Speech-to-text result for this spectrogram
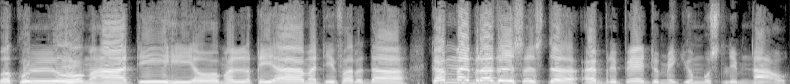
وَكُلُّهُمْ آتِيهِ يَوْمَ الْقِيَامَةِ فَرْدًا Come my brother, sister, I'm prepared to make you Muslim now.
